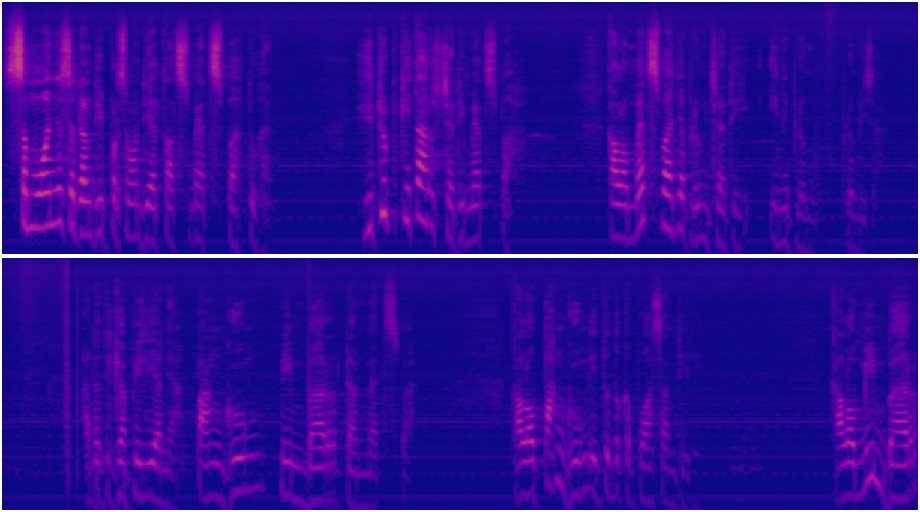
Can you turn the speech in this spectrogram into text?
Semuanya sedang dipersembahkan di atas mezbah Tuhan. Hidup kita harus jadi mezbah. Kalau mezbahnya belum jadi, ini belum belum bisa. Ada tiga pilihan ya, panggung, mimbar, dan mezbah. Kalau panggung itu untuk kepuasan diri. Kalau mimbar,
